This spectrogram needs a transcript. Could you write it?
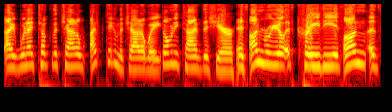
I when I took the chat, I've taken the chat away so many times this year. It's unreal. It's crazy. It's un it's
